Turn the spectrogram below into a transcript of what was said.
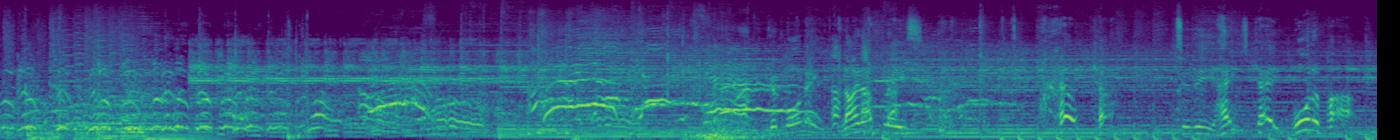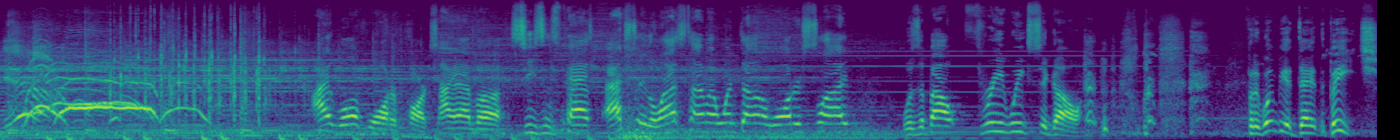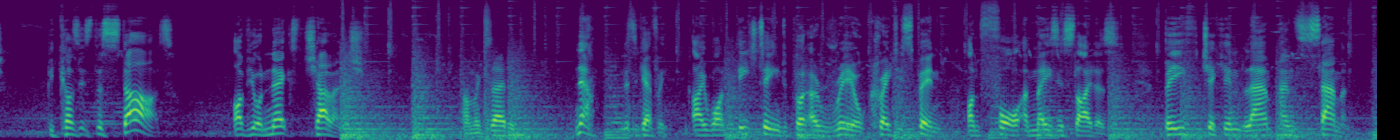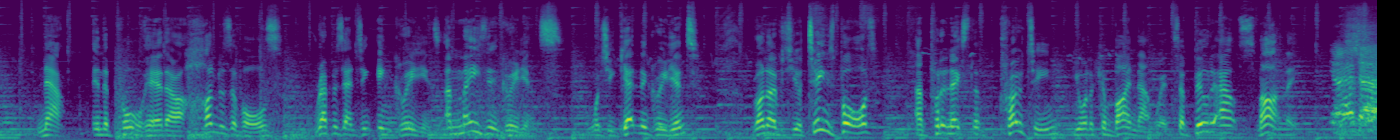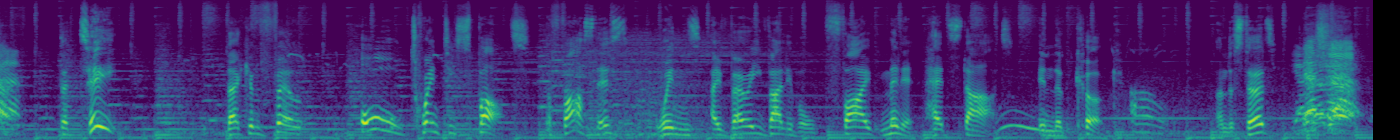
Good morning. Line up, please. Welcome to the HK Water Park. I love water parks. I have a seasons pass. Actually, the last time I went down a water slide was about three weeks ago. But it won't be a day at the beach because it's the start of your next challenge. I'm excited. Now, listen carefully. I want each team to put a real creative spin on four amazing sliders beef, chicken, lamb, and salmon. Now, in the pool here, there are hundreds of balls representing ingredients, amazing ingredients. Once you get an ingredient, run over to your team's board and put it next to the protein you want to combine that with. So build it out smartly. Yes, chef. The team that can fill all 20 spots, the fastest, wins a very valuable five-minute head start in the cook. Oh. Understood? Yes, chef.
